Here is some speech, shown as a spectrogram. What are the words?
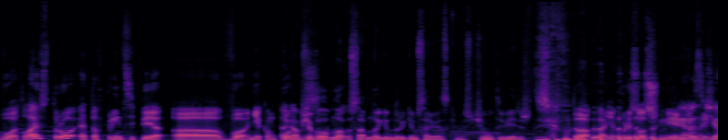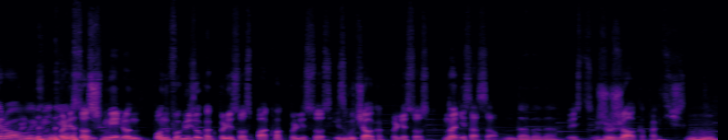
Вот, Live Straw это, в принципе, э, в неком Так корпусе. вообще было много- со многим другим советским, чему ты веришь до сих пор. Да, конечно, пылесос шмель, Не разочаровывай меня. Пылесос шмель, он, он выглядел как пылесос, пак как пылесос и звучал как пылесос, но не сосал. Да-да-да. То есть жужжалка практически. Мгм.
